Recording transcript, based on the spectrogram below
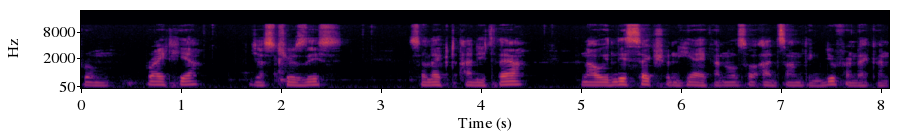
from right here. Just choose this. Select add it there. Now in this section here I can also add something different. I can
